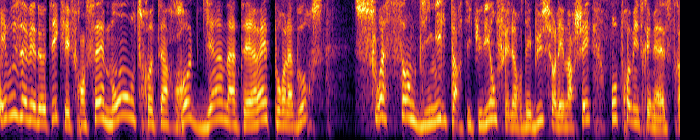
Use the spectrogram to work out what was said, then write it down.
et vous avez noté que les Français montrent un regain d'intérêt pour la bourse. 70 000 particuliers ont fait leur début sur les marchés au premier trimestre.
